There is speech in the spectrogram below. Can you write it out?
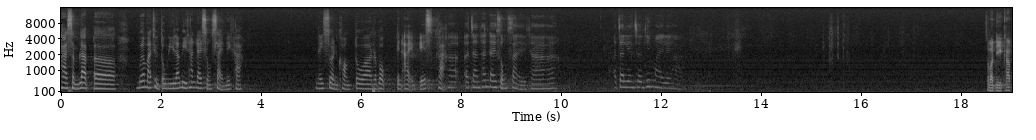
ค่ะสำหรับเเมื่อมาถึงตรงนี้แล้วมีท่านใดสงสัยไหมคะ ในส่วนของตัวระบบ NRMS ค่ะค่ะ อาจารย์ท่านใดสงสัยคะ อาจารย์เรียนเชิญที่ไมค์เลยค่ะ สวัสดีครับ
